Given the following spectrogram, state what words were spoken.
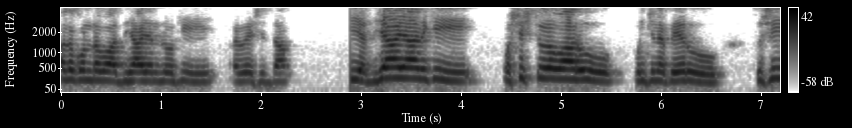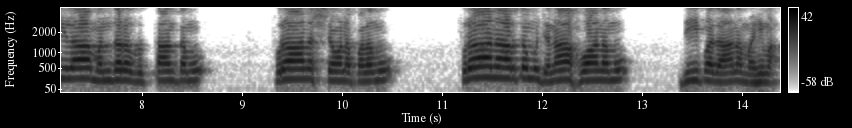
పదకొండవ అధ్యాయంలోకి ప్రవేశిద్దాం. ఈ అధ్యాయానికి వశిష్ఠుల వారు ఉంచిన పేరు సుశీల మందర వృత్తాంతము పురాణ శ్రవణ ఫలము పురాణార్థము జనాహ్వానము దీపదాన మహిమ.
